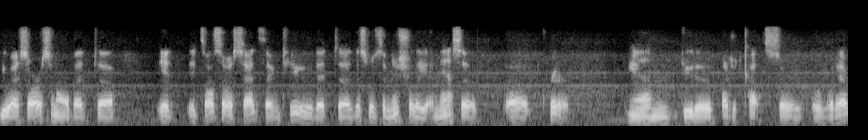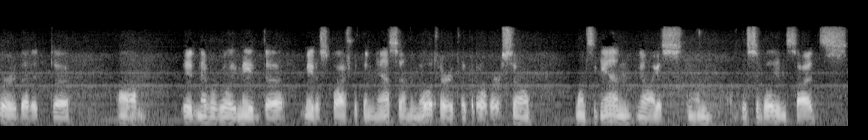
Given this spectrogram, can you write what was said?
U.S. arsenal, but uh, it it's also a sad thing too that uh, this was initially a NASA uh, critter, and due to budget cuts or, or whatever, that it uh, um, it never really made uh, made a splash within NASA, and the military took it over. So once again, you know, I guess know, the civilian side's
